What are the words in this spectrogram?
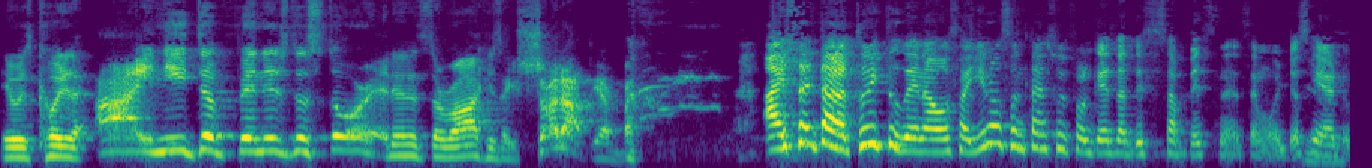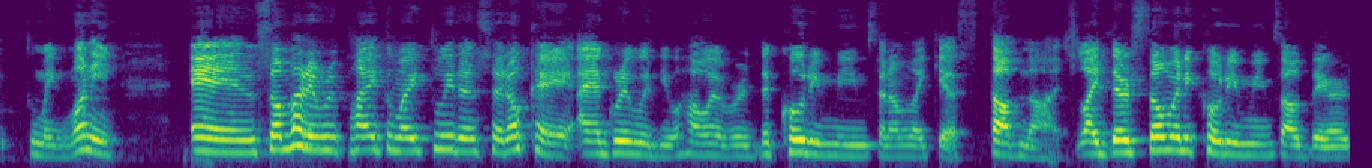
It was Cody like, I need to finish the story. And then it's The Rock. He's like, shut up. Yeah. I sent out a tweet to them. I was like, you know, sometimes we forget that this is a business and we're just yeah. here to, to make money. And somebody replied to my tweet and said, okay, I agree with you. However, the Cody memes, and I'm like, yes, top notch. Like, there's so many Cody memes out there.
